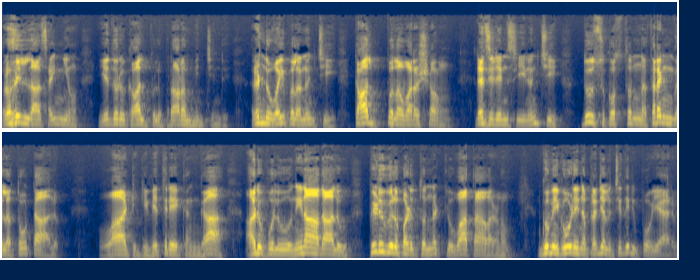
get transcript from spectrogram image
రోహిల్లా సైన్యం ఎదురు కాల్పులు ప్రారంభించింది. రెండు వైపుల నుంచి కాల్పుల వర్షం రెసిడెన్సీ నుంచి దూసుకొస్తున్న ఫిరంగుల తోటాలు. వాటికి వ్యతిరేకంగా అరుపులు నినాదాలు పిడుగులు పడుతున్నట్లు వాతావరణం. గుమిగూడిన ప్రజలు చెదిరిపోయారు.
